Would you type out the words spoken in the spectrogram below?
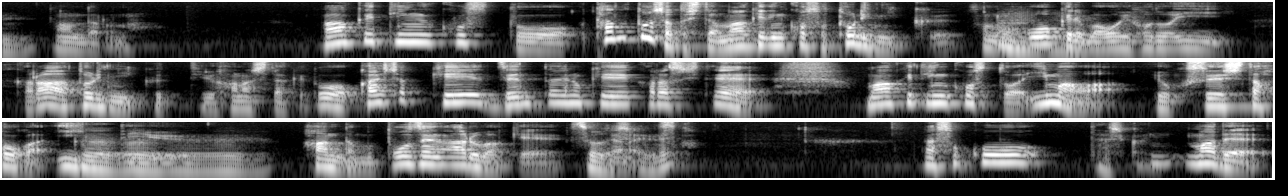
んなんだろうな。マーケティングコストを、担当者としてはマーケティングコストを取りに行く。その多ければ多いほどいいから取りに行くっていう話だけど、会社経営全体の経営からして、マーケティングコストは今は抑制した方がいいっていう判断も当然あるわけじゃないですか。そこ。まで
